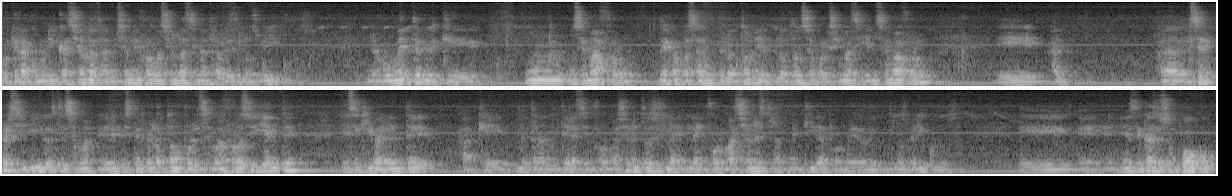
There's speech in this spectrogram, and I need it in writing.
porque la comunicación, la transmisión de información la hacen a través de los vehículos. En el momento en el que un, semáforo deja pasar un pelotón y el pelotón se aproxima al siguiente semáforo, eh, al, ser percibido este, eh, este, pelotón por el semáforo siguiente, es equivalente a que le transmitiera esa información. Entonces la, información es transmitida por medio de los vehículos. Eh, eh, en este caso es un poco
